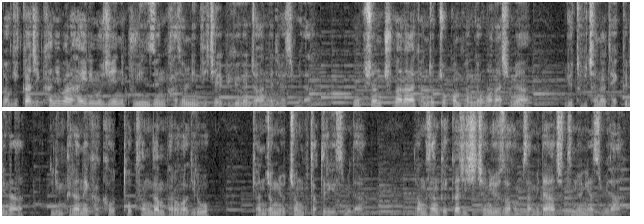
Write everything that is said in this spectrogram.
여기까지 카니발 하이리무진 9인승 가솔린 디젤 비교 견적 안내드렸습니다. 옵션 추가나 견적 조건 변경 원하시면 유튜브 채널 댓글이나 링크란의 카카오톡 상담 바로 가기로 견적 요청 부탁드리겠습니다. 영상 끝까지 시청해주셔서 감사합니다. 최팀장이었습니다.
